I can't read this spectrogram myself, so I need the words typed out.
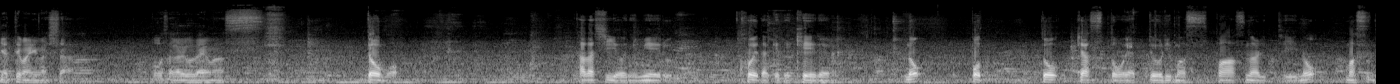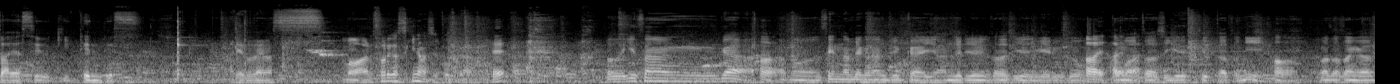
やってまいりました。大阪でございます。どうも。正しいように見える。声だけで痙攣のポッドキャストをやっております。パーソナリティの増田康之天です。ありがとうございます。もうあれそれが好きなんですよ僕は。え？佐々木さんが、はい。あの千何百何十回アンジェリーナ正しいように見える動画、はいはいはい。まあ正しいですって言った後に、は松田さんが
